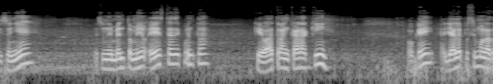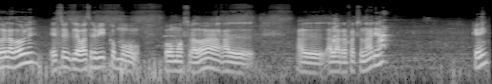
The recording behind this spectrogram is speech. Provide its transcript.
diseñé, es un invento mío, este de cuenta que va a trancar aquí, ok ya le pusimos la duela doble. Este le va a servir como, como mostrador al, al- a la refaccionaria. Ok.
